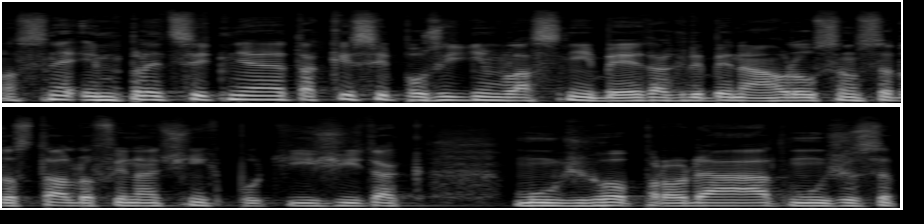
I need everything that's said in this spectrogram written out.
vlastně implicitně taky si pořídím vlastní byt a kdyby náhodou jsem se dostal do finančních potíží, tak můžu ho prodat, můžu se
